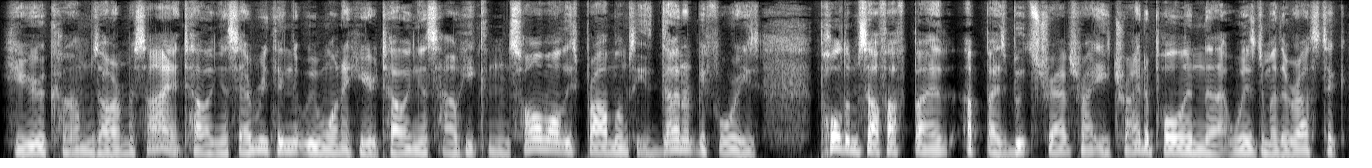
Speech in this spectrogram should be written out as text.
here comes our Messiah telling us everything that we want to hear, telling us how he can solve all these problems. He's done it before. He's pulled himself up by, up by his bootstraps, right? He tried to pull in that wisdom of the rustic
